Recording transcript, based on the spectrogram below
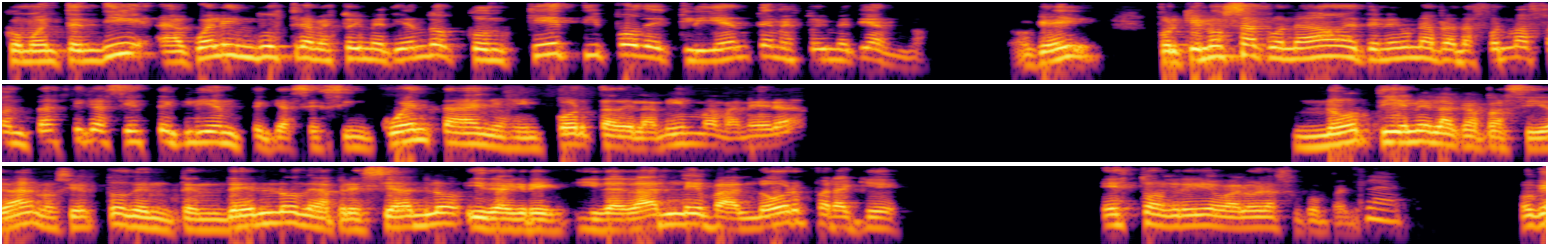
como entendí a cuál industria me estoy metiendo, con qué tipo de cliente me estoy metiendo. ¿Ok? Porque no saco nada de tener una plataforma fantástica si este cliente que hace 50 años importa de la misma manera, no tiene la capacidad, ¿no es cierto?, de entenderlo, de apreciarlo y de, y de darle valor para que esto agregue valor a su compañía. Claro. ¿Ok?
